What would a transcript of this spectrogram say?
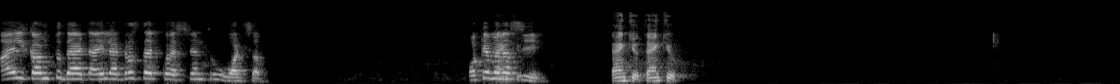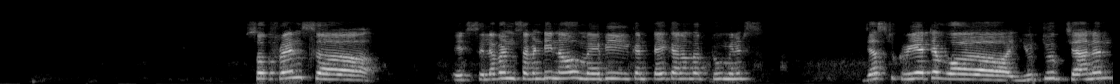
I'll come to that. I'll address that question through WhatsApp. Okay, Manasji. Thank you. Thank you. So friends, uh, it's 11.70 now. Maybe you can take another two minutes just to create a uh, YouTube channel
